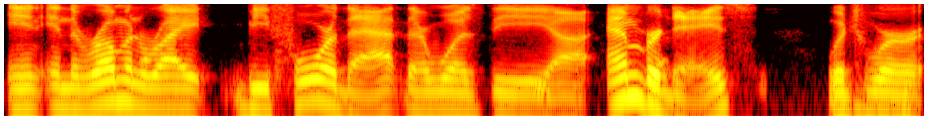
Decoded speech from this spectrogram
In, in the Roman Rite before that, there was the uh, Ember Days, which were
